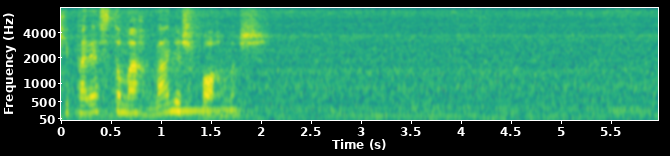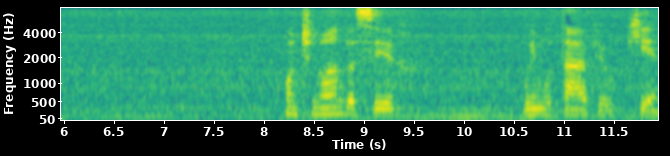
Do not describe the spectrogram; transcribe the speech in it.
que parece tomar várias formas. Continuando a ser o imutável que é.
